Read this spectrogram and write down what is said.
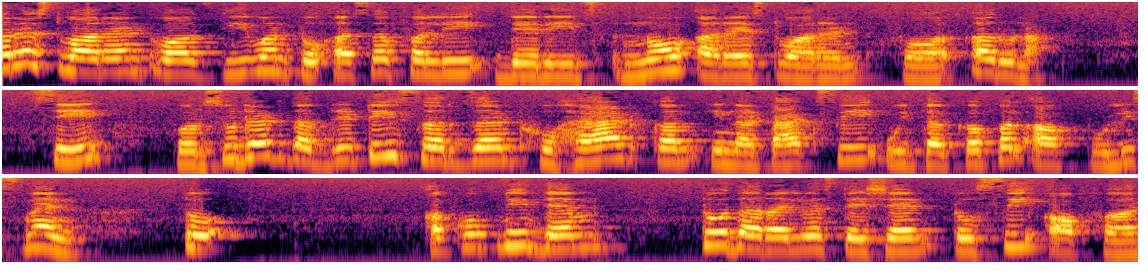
arrest warrant was given to Asaf Ali. There is no arrest warrant for Aruna. She pursued the British sergeant who had come in a taxi with a couple of policemen to accompany them to the railway station to see of her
